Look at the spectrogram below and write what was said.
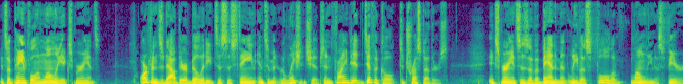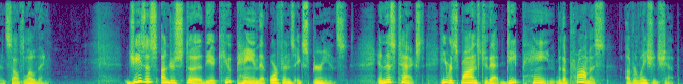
It's a painful and lonely experience. Orphans doubt their ability to sustain intimate relationships and find it difficult to trust others. Experiences of abandonment leave us full of loneliness, fear, and self loathing. Jesus understood the acute pain that orphans experience. In this text, he responds to that deep pain with a promise of relationship.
